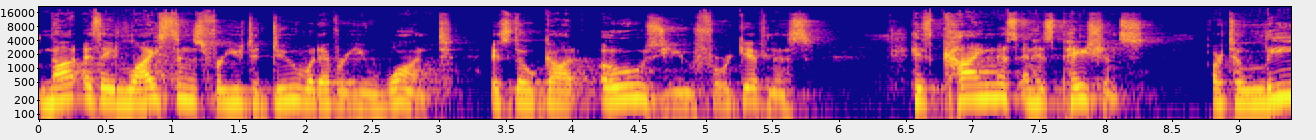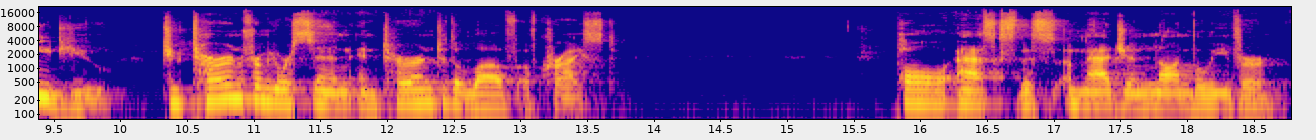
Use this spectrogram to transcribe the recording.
not as a license for you to do whatever you want, as though God owes you forgiveness his kindness and his patience are to lead you to turn from your sin and turn to the love of Christ. Paul asks this imagined non believer,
